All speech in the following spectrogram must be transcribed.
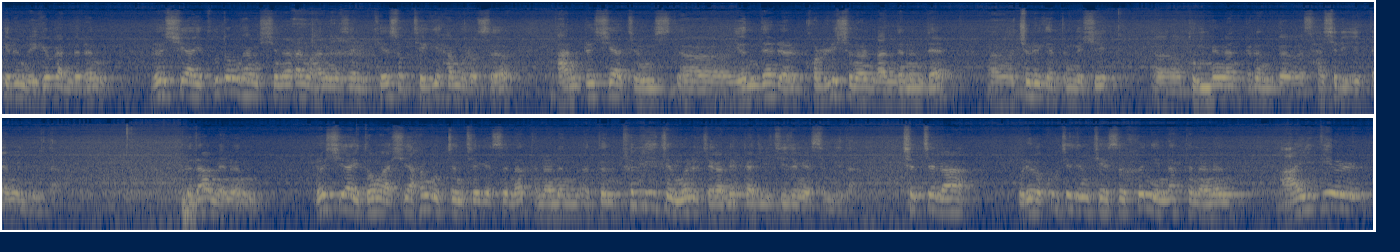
이런 외교관들은 러시아의 부동항 신화라고 하는 것을 계속 제기함으로써 반러시아 정, 어, 연대를 콜리션을 만드는데 어, 주력했던 것이 어, 분명한 그런 그 사실이기 때문입니다. 그 다음에는 러시아의 동아시아 한국 정책에서 나타나는 어떤 특이점을 제가 몇 가지 지정했습니다. 첫째가 우리가 국제 정치에서 흔히 나타나는 아이디얼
